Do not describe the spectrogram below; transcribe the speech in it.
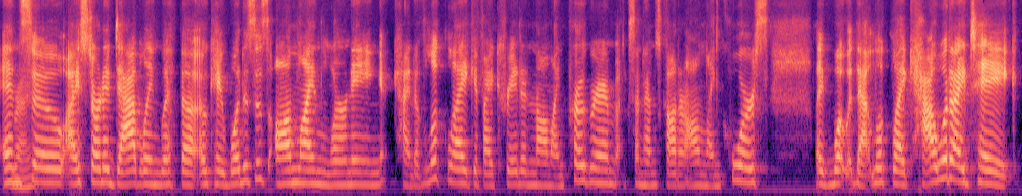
And right. so I started dabbling with the okay, what does this online learning kind of look like if I created an online program, sometimes called an online course? Like, what would that look like? How would I take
